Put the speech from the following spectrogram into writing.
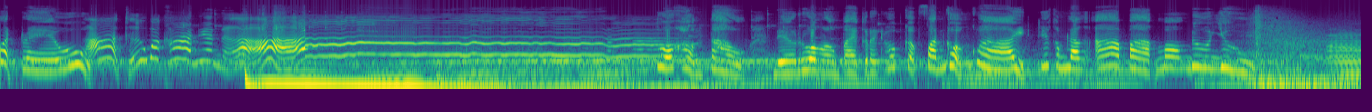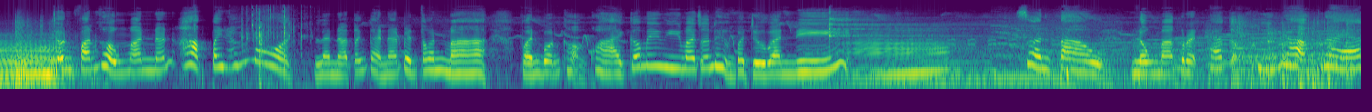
วดเร็วอ่าคือว่าข้าเนี่ยนะ ตัวของเต่าได้ร่วงลงไปกระทบกับฟันของควายที่กำลังอ้าปากมองดูอยู่ จนฟันของมันนั้นหักไปทั้งหมด และนับตั้งแต่นั้นเป็นต้นมา ฟันบนของควายก็ไม่มีมาจนถึงปัจจุบันนี้ส่วนเต่าลงมากระแทกกับพื้นอย่างแรง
